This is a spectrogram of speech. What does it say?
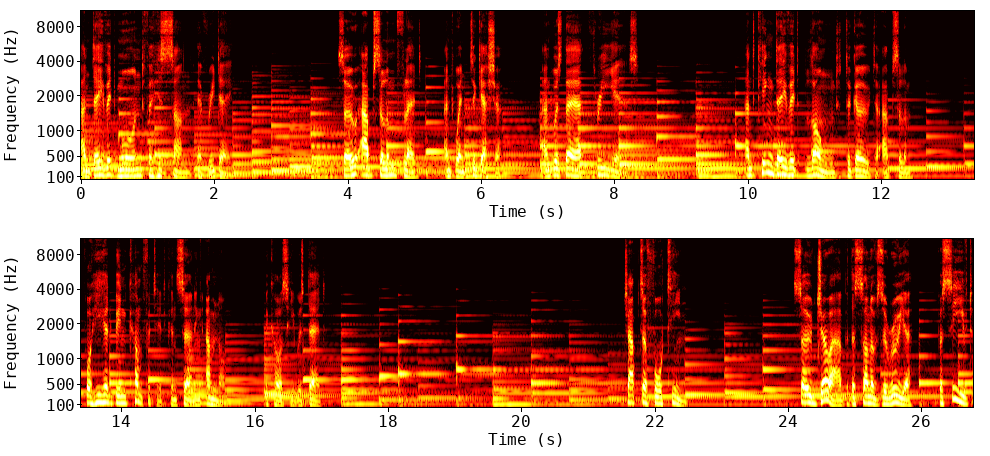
And David mourned for his son every day. So Absalom fled and went to Geshur, and was there three years. And King David longed to go to Absalom, for he had been comforted concerning Amnon, because he was dead. Chapter 14 So Joab the son of Zeruiah perceived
